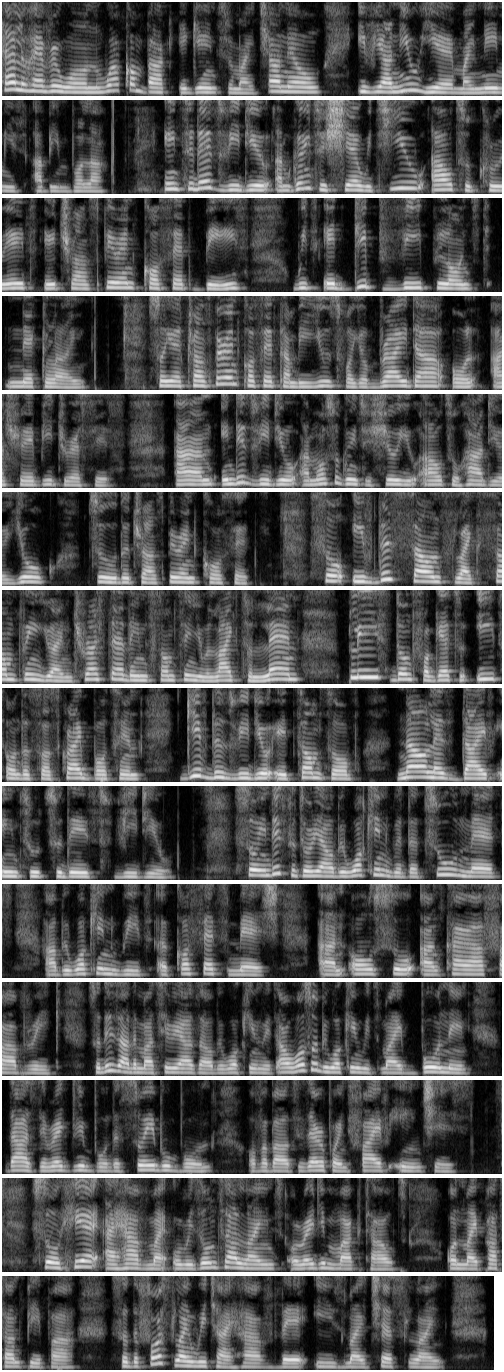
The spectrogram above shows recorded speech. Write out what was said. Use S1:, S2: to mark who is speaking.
S1: Hello everyone, welcome back again to my channel. If you are new here, my name is Abimbola. In today's video, I'm going to share with you how to create a transparent corset base with a deep V plunged neckline. So your transparent corset can be used for your bridal or asoebi dresses. And in this video, I'm also going to show you how to add your yoke to the transparent corset. So if this sounds like something you are interested in, something you like to learn, please don't forget to hit on the subscribe button. Give this video a thumbs up. Now let's dive into today's video. So in this tutorial, I'll be working with the two nets. I'll be working with a corset mesh and also Ankara fabric. So these are the materials I'll be working with. I'll also be working with my boning, that's the regular bone, the sewable bone of about 0.5 inches. So here I have my horizontal lines already marked out on my pattern paper. So the first line which I have there is my chest line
